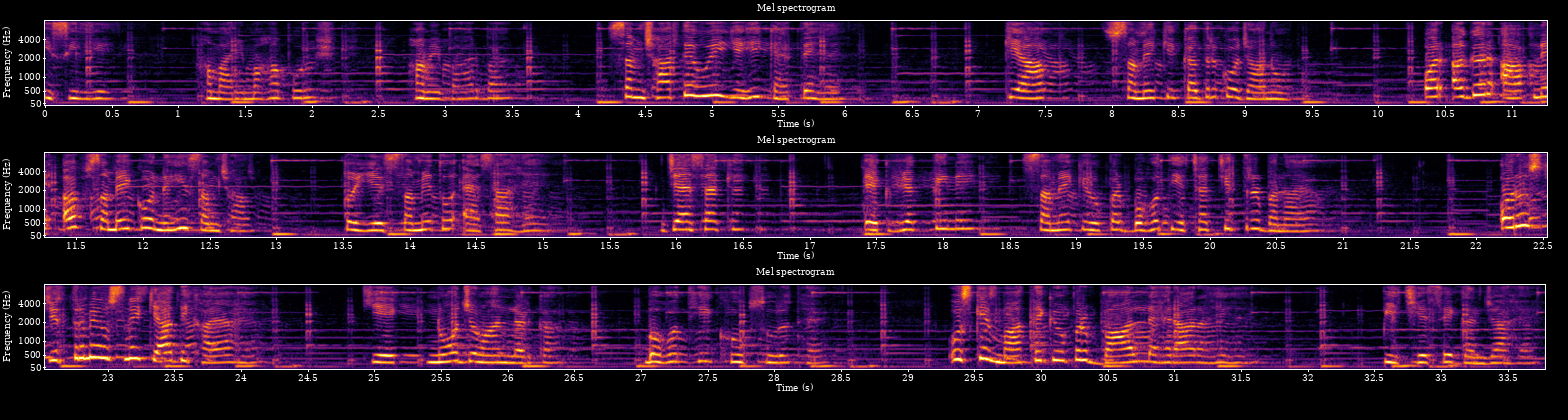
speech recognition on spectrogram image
इसीलिए हमारे महापुरुष हमें बार बार समझाते हुए यही कहते हैं कि आप समय की कद्र को जानो और अगर आपने अब समय को नहीं समझा तो ये समय तो ऐसा है जैसा कि एक व्यक्ति ने समय के ऊपर बहुत ही अच्छा चित्र बनाया और उस चित्र में उसने क्या दिखाया है कि एक नौजवान लड़का बहुत ही खूबसूरत है। उसके माथे के ऊपर बाल लहरा रहे हैं। पीछे से गंजा है।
